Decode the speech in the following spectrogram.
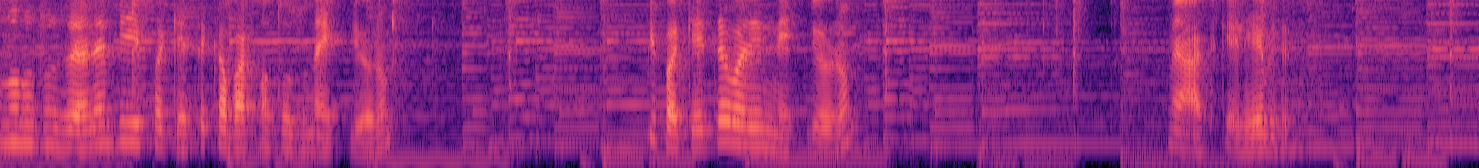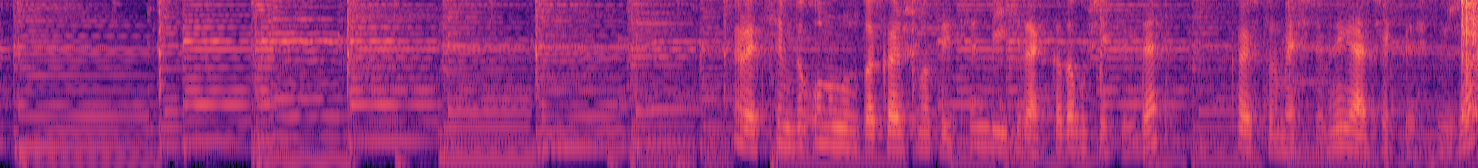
Unumuzun üzerine bir pakette kabartma tozunu ekliyorum. Bir pakette vanilin ekliyorum. Ve artık eleyebiliriz. Evet şimdi unumuz da karışması için bir iki dakikada bu şekilde karıştırma işlemini gerçekleştireceğiz.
